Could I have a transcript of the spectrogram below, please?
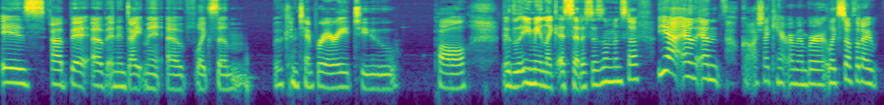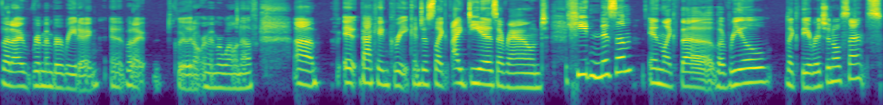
is a bit of an indictment of like some contemporary to Paul. You mean like asceticism and stuff? Yeah, and and oh gosh, I can't remember like stuff that I that I remember reading, but I clearly don't remember well enough. Um, it, back in Greek, and just like ideas around hedonism in like the the real like the original sense.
